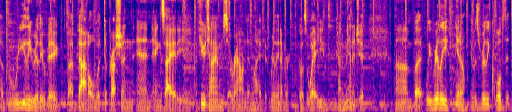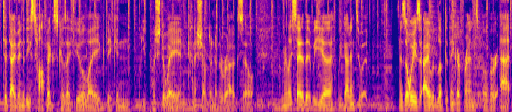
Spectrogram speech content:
a really, really big uh, battle with depression and anxiety a few times around in life. It really never goes away. You kind of manage it. Um, but we really, you know, it was really cool to, to dive into these topics because I feel like they can be pushed away and kind of shoved under the rug. So I'm really excited that we uh, we got into it. As always, I would love to thank our friends over at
